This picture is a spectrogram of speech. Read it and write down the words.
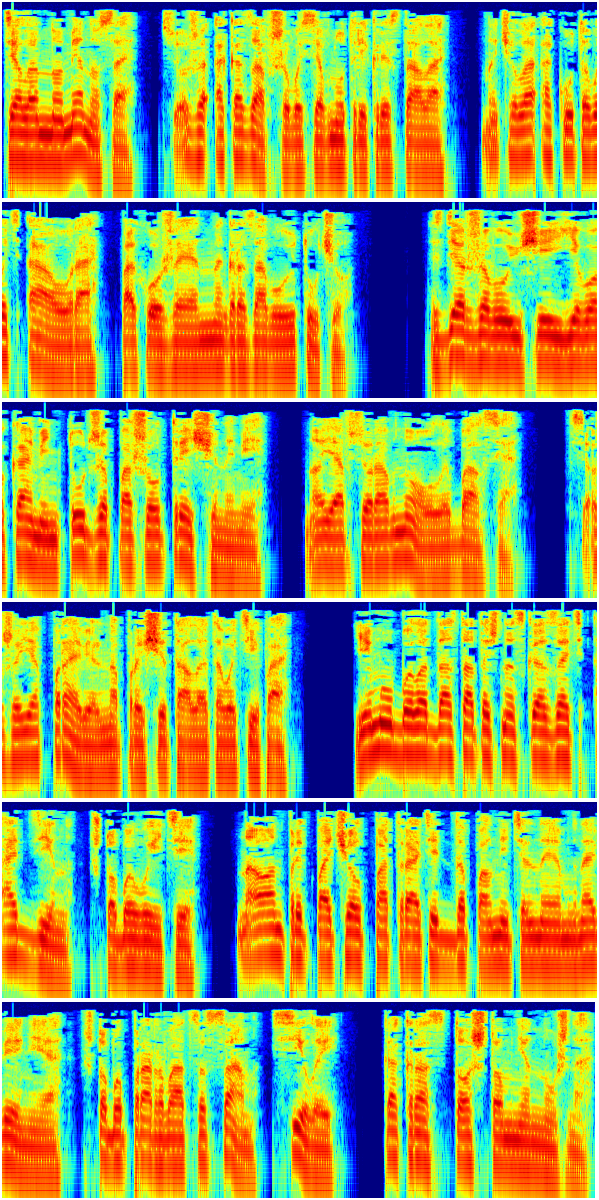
Тело Номенуса, все же оказавшегося внутри кристалла, начала окутывать аура, похожая на грозовую тучу. Сдерживающий его камень тут же пошел трещинами, но я все равно улыбался. Все же я правильно просчитал этого типа. Ему было достаточно сказать «один», чтобы выйти, но он предпочел потратить дополнительные мгновения, чтобы прорваться сам, силой, как раз то, что мне нужно.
